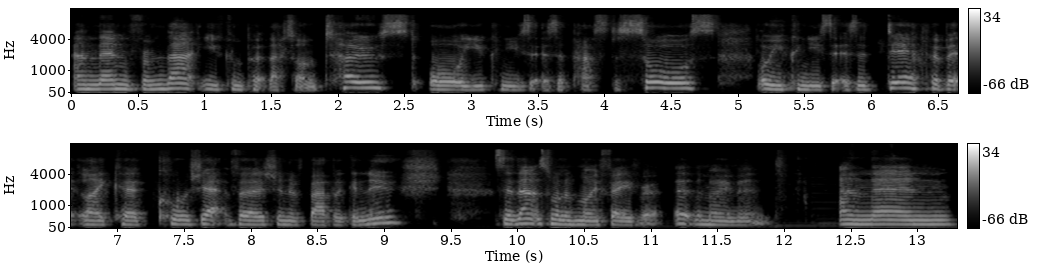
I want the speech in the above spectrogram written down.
And then from that, you can put that on toast, or you can use it as a pasta sauce, or you can use it as a dip, a bit like a courgette version of baba ganoush. So that's one of my favorite at the moment. And then,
